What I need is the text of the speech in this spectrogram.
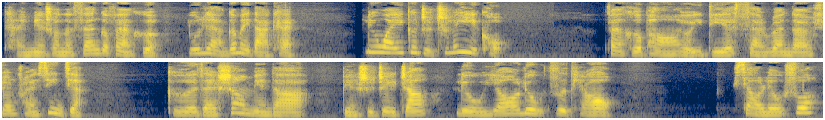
台面上的三个饭盒有两个没打开，另外一个只吃了一口。饭盒旁有一叠散乱的宣传信件，搁在上面的便是这张六幺六字条。小刘说：“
